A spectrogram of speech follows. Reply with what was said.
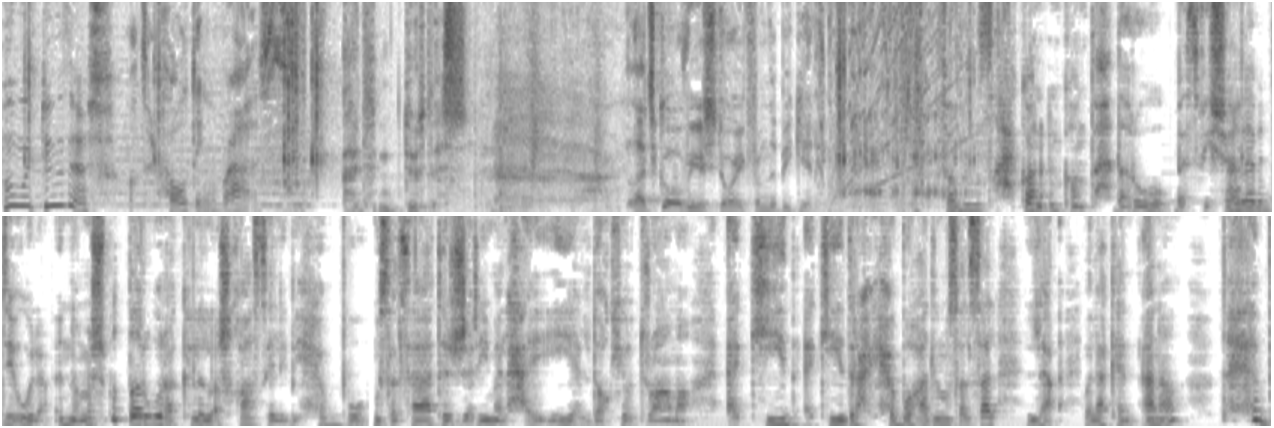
Who would do this? Well, they're holding Russ. I didn't do this. Let's go over your story from the beginning. فبنصحكم انكم تحضروه بس في شغلة بدي أقولها إنه مش بالضرورة كل الأشخاص يلي بيحبوا مسلسلات الجريمة الحقيقية ال docudrama أكيد أكيد رح يحبوا هذا المسلسل لا ولكن أنا بحب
